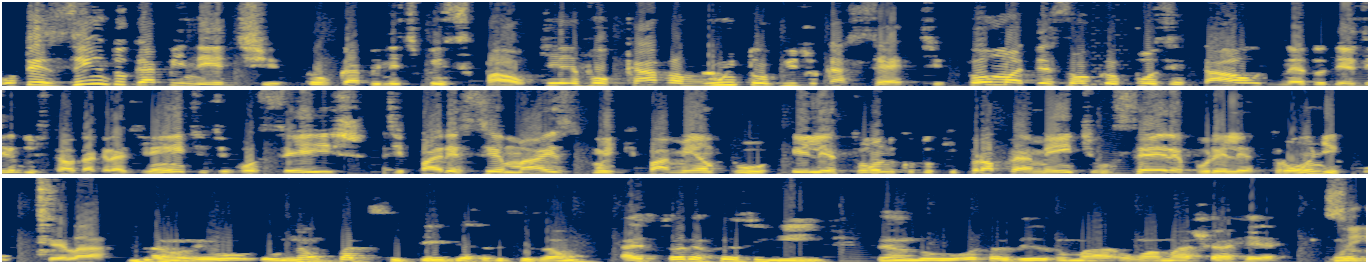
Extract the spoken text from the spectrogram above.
O desenho do gabinete, o gabinete principal, que evocava muito o videocassete, foi uma decisão proposital, né, do desenho industrial da Gradiente, de vocês, de parecer mais um equipamento eletrônico do que propriamente um cérebro eletrônico, sei lá. Não, eu, eu não participei dessa decisão. A história foi a seguinte, dando outra vez uma, uma marcha ré. Nós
